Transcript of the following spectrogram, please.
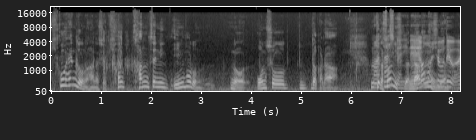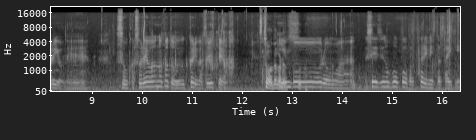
気候変動の話は基本完全に陰謀論の温床だから。まあ確かにね温床ではあるよね。そうかそれのことをうっかり忘れてたよ。そうだから陰す謀論は政治の方向ばっかり見てた最近。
